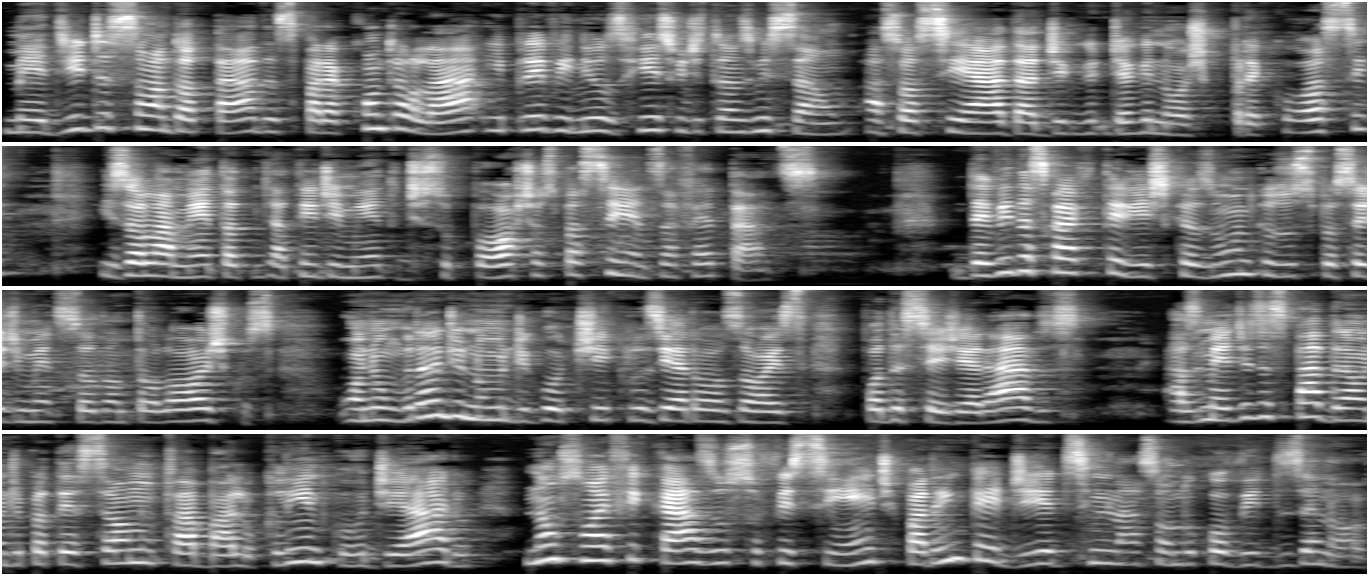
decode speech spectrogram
medidas são adotadas para controlar e prevenir os riscos de transmissão associada a diagnóstico precoce, isolamento de atendimento de suporte aos pacientes afetados. Devido às características únicas dos procedimentos odontológicos, onde um grande número de gotículas e aerosóis podem ser gerados, as medidas padrão de proteção no trabalho clínico diário não são eficazes o suficiente para impedir a disseminação do Covid-19.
